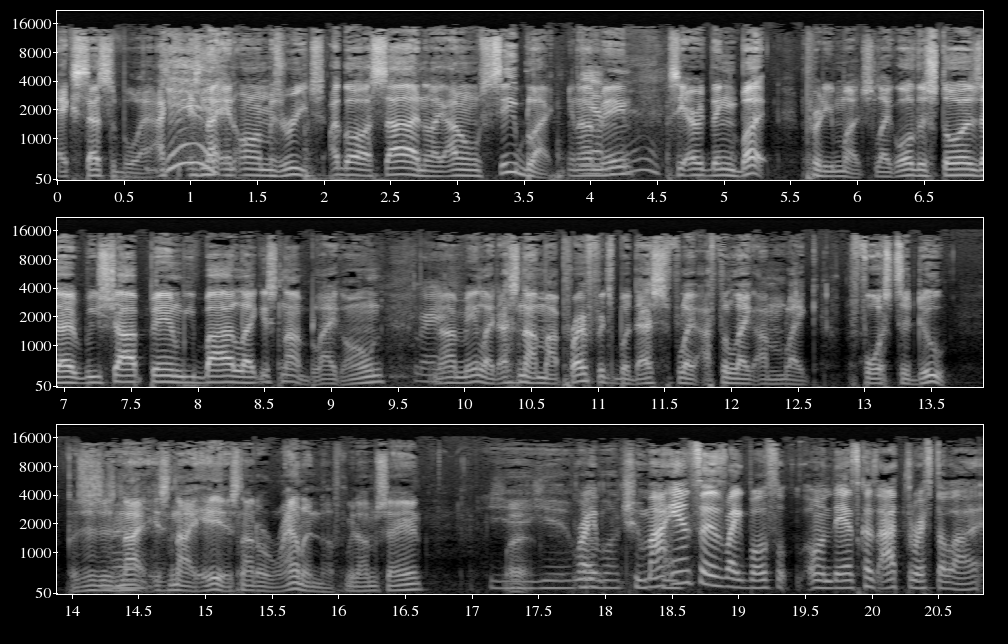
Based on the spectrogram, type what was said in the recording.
accessible? Like, I it's not in arm's reach. I go outside and like I don't see black. You know what I Yeah. mean? I see everything but pretty much. Like all the stores that we shop in, we buy like it's not black owned. You know what I mean? Like that's not my preference, but that's like I feel like I'm like forced to do because it's just not it's not here. It's not around enough. You know what I'm saying? Yeah, But- yeah. What right. about you? My Queen? answer is like both on theirs because I thrift a lot,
